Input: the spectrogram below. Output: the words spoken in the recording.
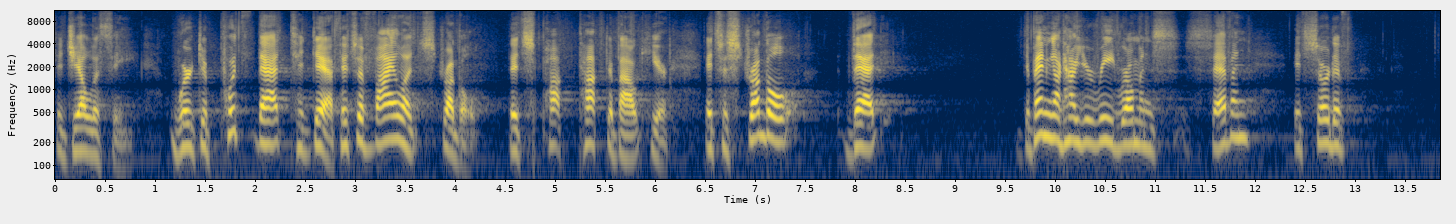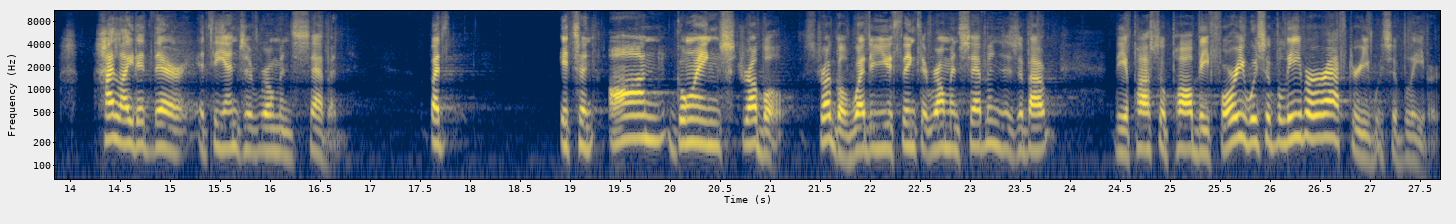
to jealousy. We're to put that to death. It's a violent struggle that's talked about here. It's a struggle that, depending on how you read Romans 7, it's sort of highlighted there at the ends of Romans 7. But it's an ongoing struggle, struggle, whether you think that Romans 7 is about the Apostle Paul before he was a believer or after he was a believer.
